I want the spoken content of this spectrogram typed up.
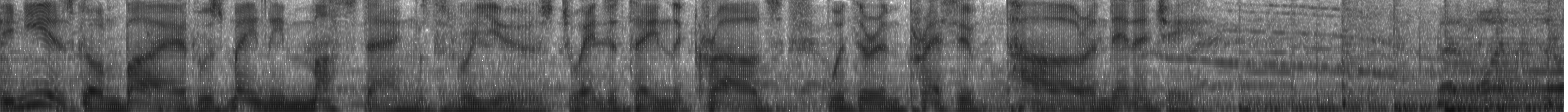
In years gone by, it was mainly Mustangs that were used to entertain the crowds with their impressive power and energy. But what's so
